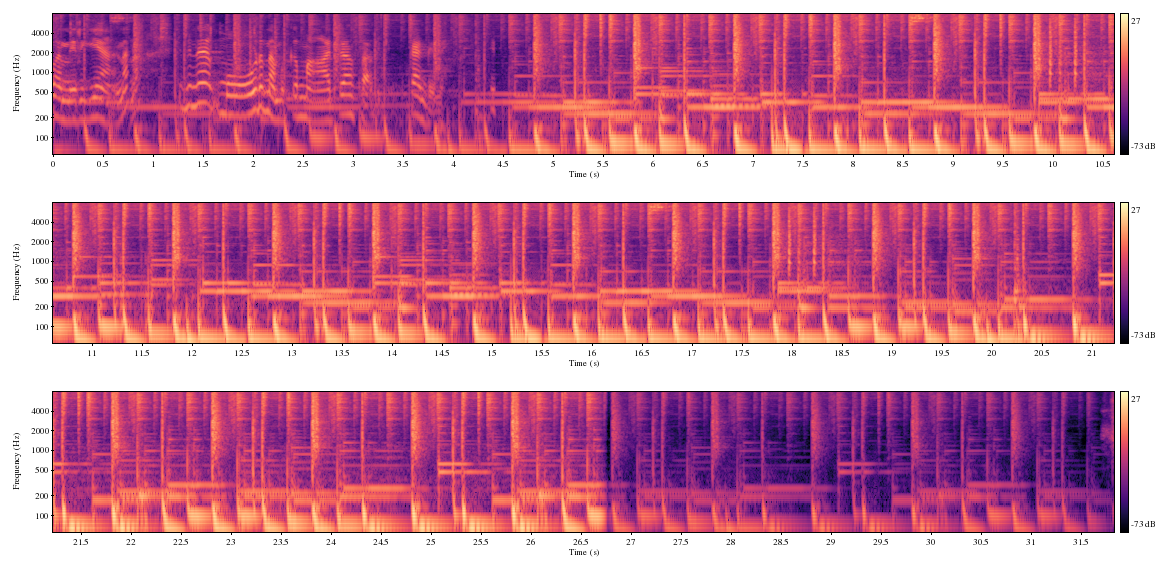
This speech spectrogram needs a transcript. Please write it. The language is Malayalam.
വന്നിരിക്കുകയാണ്. ഇതിന്റെ മോഡ് നമുക്ക് മാറ്റാൻ സാധിക്കും. കണ്ടില്ലേ?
